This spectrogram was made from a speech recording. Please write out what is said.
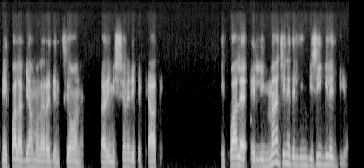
nel quale abbiamo la redenzione, la rimissione dei peccati, il quale è l'immagine dell'invisibile Dio,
